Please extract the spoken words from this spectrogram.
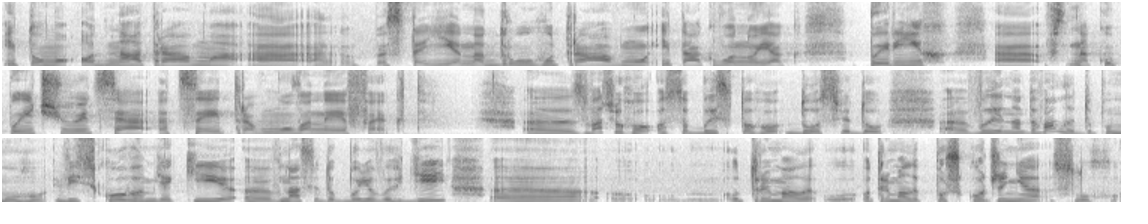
І тому одна травма а, стає на другу травму, і так воно як пиріг а, накопичується цей травмований ефект. Е, З вашого особистого досвіду е, ви надавали допомогу військовим, які е, внаслідок бойових дій отримали, отримали пошкодження слуху?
